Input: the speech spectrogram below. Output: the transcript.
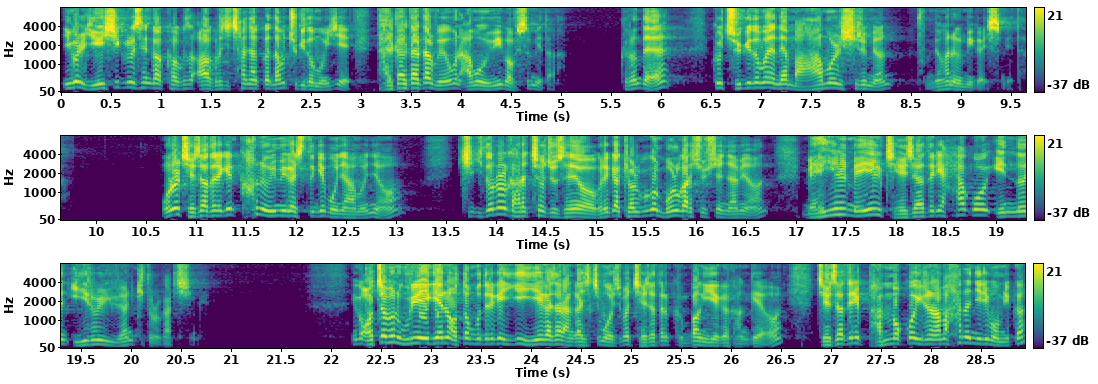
이걸 예식으로 생각하고서 아, 그렇지 찬양 끝나면 주기도문이지 달달달달 외우면 아무 의미가 없습니다. 그런데 그 주기도문에 내 마음을 실으면 분명한 의미가 있습니다. 오늘 제자들에게 큰 의미가 있었던 게 뭐냐 하면요. 기도를 가르쳐 주세요. 그러니까 결국은 뭘 가르쳐 주셨냐면 매일매일 제자들이 하고 있는 일을 위한 기도를 가르치신 거예요. 그러니까 어쩌면 우리에게는 어떤 분들에게 이게 이해가 잘 안 가실지 모르지만 제자들은 금방 이해가 간 게요. 제자들이 밥 먹고 일어나면 하는 일이 뭡니까?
